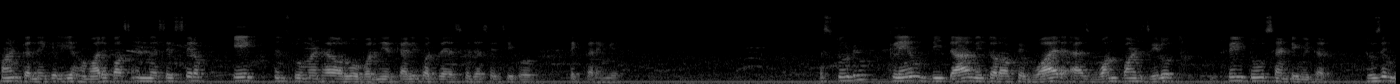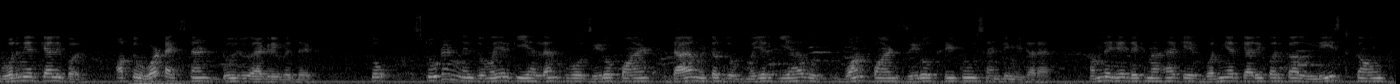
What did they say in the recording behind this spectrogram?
find करने के लिए हमारे पास इनमें से सिर्फ़ एक इंस्ट्रूमेंट है और वो वर्नियर कैलिपर्स है, इस वजह से इसी को टिक करेंगे। A student claimed the diameter of a wire as 1.032 centimeter using vernier calipers. Up to what extent do you agree with it? तो स्टूडेंट ने जो मैयर की है लेंथ वो ज़ीरो पॉइंट डायामीटर जो मैयर किया है वो 1.032 सेंटीमीटर है हमने ये देखना है कि वर्नियर कैलिपर का लीस्ट काउंट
